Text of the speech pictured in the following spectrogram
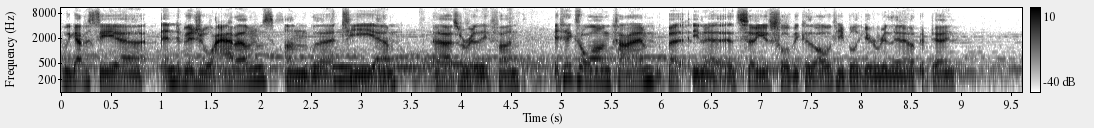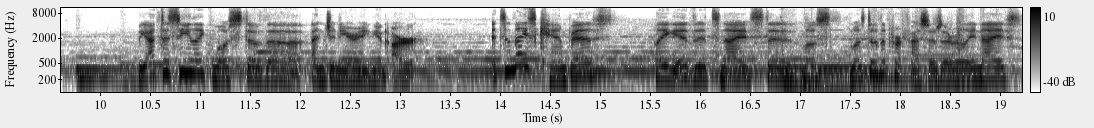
We got to see uh, individual atoms on the TEM, and that was really fun. It takes a long time, but you know it's so useful because all the people here really know what they're doing. We got to see like most of the engineering and art. It's a nice campus. Like it, it's nice. The most most of the professors are really nice.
